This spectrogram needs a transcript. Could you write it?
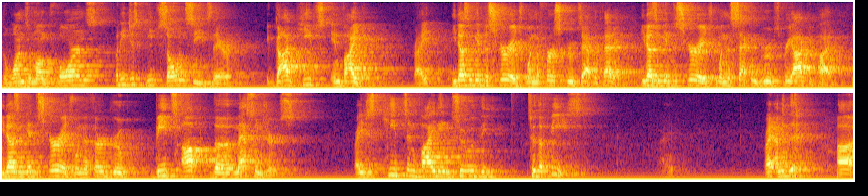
the ones among thorns. But he just keeps sowing seeds there. God keeps inviting. Right? He doesn't get discouraged when the first group's apathetic. He doesn't get discouraged when the second group's preoccupied. He doesn't get discouraged when the third group beats up the messengers. Right? He just keeps inviting to the to the feast. Right? Right? I mean, uh,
